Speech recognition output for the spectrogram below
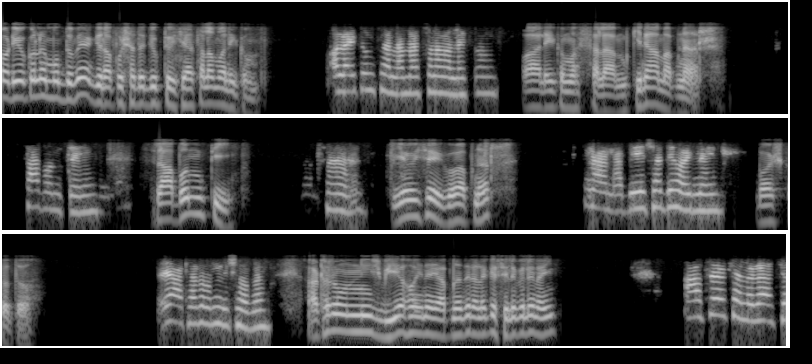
অডিও কলের মাধ্যমে একজন আপুর সাথে যুক্ত হয়েছি। আসসালামু আলাইকুম। ওয়ালাইকুম সালাম আসসালামু আলাইকুম। ওয়ালাইকুম আসসালাম। কি নাম আপনার? শ্রাবন্তী। শ্রাবন্তী? হ্যাঁ। বিয়ে হয়েছে গো আপনার? না না বিয়ে শাদী হয় নাই। বয়স কত? এই আঠারো উনিশ হবে। আঠারো উনিশ বিয়ে হয় নাই। আপনাদের এলাকায় ছেলেপেলে নাই? আছে ছেলেরা আছে।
